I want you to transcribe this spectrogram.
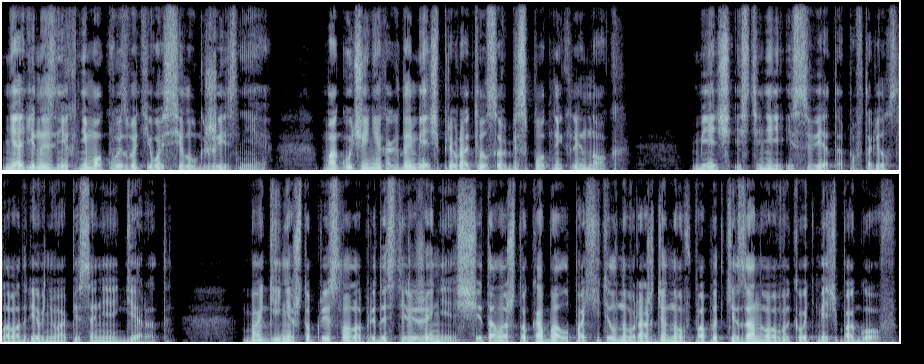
Ни один из них не мог вызвать его силу к жизни. Могучий некогда меч превратился в бесплотный клинок. «Меч из теней и света», — повторил слова древнего описания Герод. Богиня, что прислала предостережение, считала, что Кабал похитил новорожденного в попытке заново выковать меч богов.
